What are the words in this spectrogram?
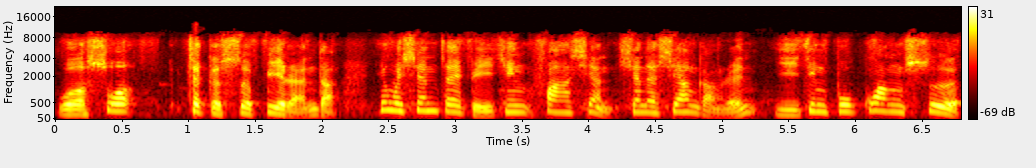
我说。这个是必然的，因为现在北京发现，现在香港人已经不光是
